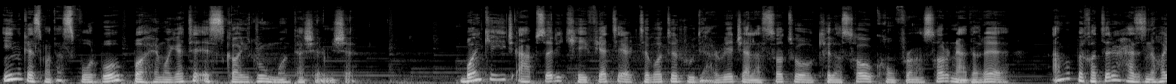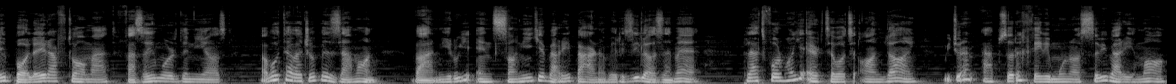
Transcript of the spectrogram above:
این قسمت از فوربو با حمایت اسکای روم منتشر میشه. با اینکه هیچ ابزاری کیفیت ارتباط رو در روی جلسات و کلاس ها و کنفرانس ها رو نداره اما به خاطر هزینه های بالای رفت و آمد، فضای مورد نیاز و با توجه به زمان و نیروی انسانی که برای برنامه ریزی لازمه پلتفرم های ارتباط آنلاین می‌تونن ابزار خیلی مناسبی برای ما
